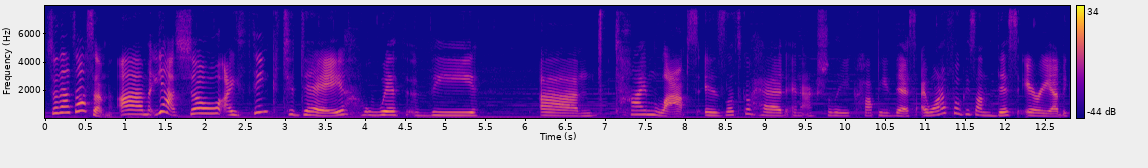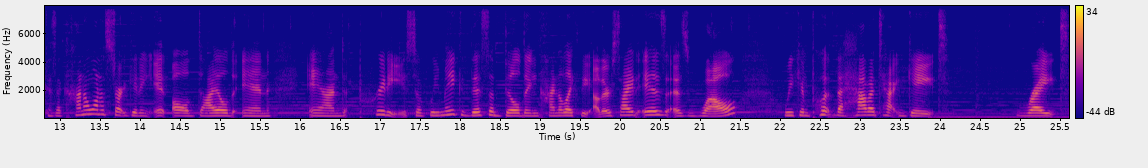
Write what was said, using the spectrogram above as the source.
So that's awesome. Um, yeah, so I think today with the um, time lapse is let's go ahead and actually copy this. I want to focus on this area because I kind of want to start getting it all dialed in and pretty. So if we make this a building kind of like the other side is as well, we can put the habitat gate right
